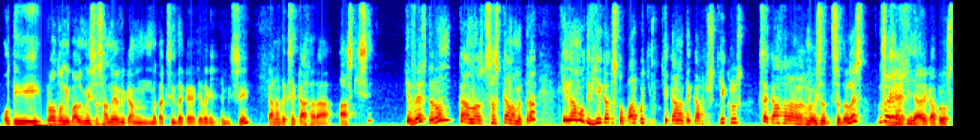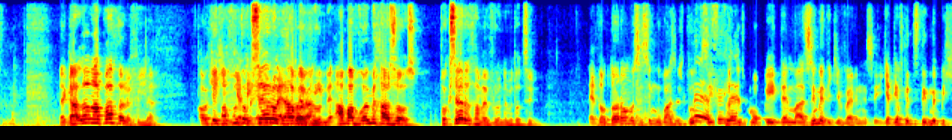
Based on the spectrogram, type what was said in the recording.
ότι πρώτον οι παλμοί σας ανέβηκαν μεταξύ 10 και 10 και μισή, κάνατε ξεκάθαρα άσκηση. Και δεύτερον, σας κάναμε τρακ και είδαμε ότι βγήκατε στο πάρκο και, και κάνατε κάποιους κύκλους. Ξεκάθαρα αναγνωρίσατε τις εντολές. 10 χιλιάρικα πρόστιμο. Ε, καλά να πάθω, ρε φίλε. Όχι, όχι, Αφού το ξέρω ότι θα τώρα... με βρούνε. Άμα βγω είμαι χαζός. Το ξέρω ότι θα με βρούνε με το τσίπ. Εδώ τώρα όμως εσύ μου βάζεις το ναι, τσίπ που χρησιμοποιείται μαζί με την κυβέρνηση. Γιατί αυτή τη στιγμή π.χ.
